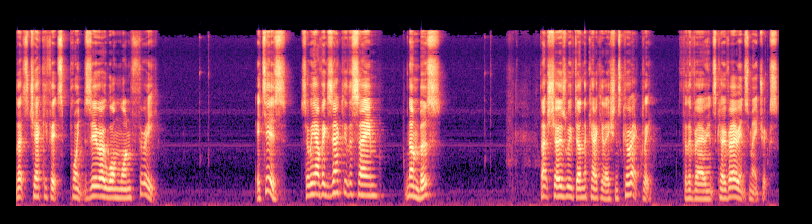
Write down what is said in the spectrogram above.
Let's check if it's 0.0113. It is. So we have exactly the same numbers. That shows we've done the calculations correctly for the variance covariance matrix.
